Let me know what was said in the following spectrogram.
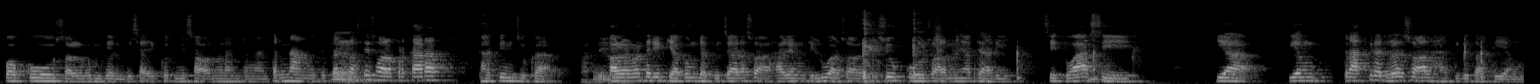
fokus lalu kemudian bisa ikut misa online dengan tenang itu kan Hmm. pasti soal perkara batin juga. Hati. Kalau memang tadi diakon udah bicara soal hal yang di luar, soal bersyukur, soal menyadari situasi, ya yang terakhir adalah soal hati itu tadi yang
